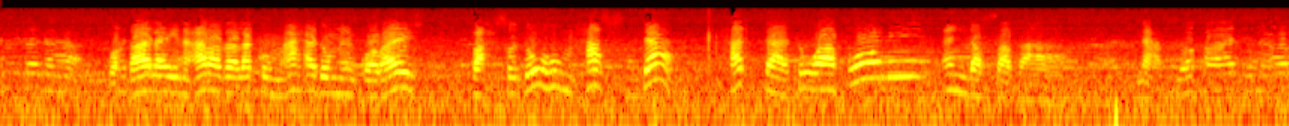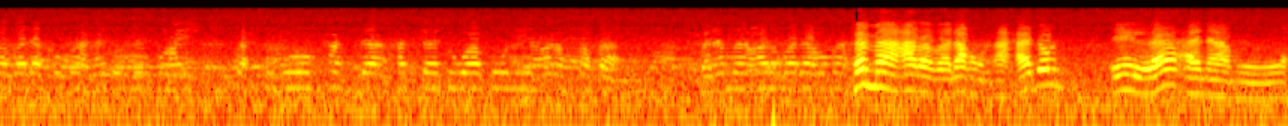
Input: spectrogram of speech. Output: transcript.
أسفلها. وقال إن عرض لكم أحد من قريش فاحصدوهم حصدا حتى توافوني عند الصفا. نعم. وقال إن عرض لكم أحد من قريش فاحصدوهم حتى, حتى توافوني على الصفا. فلما عرض لهم أحد فما عرض لهم أحد إلا أناموه.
